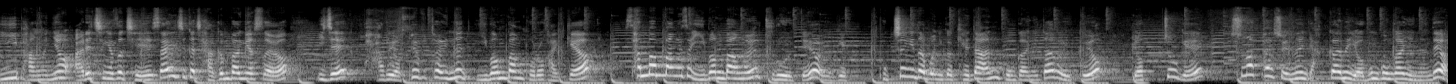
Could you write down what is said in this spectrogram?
이 방은요, 아래층에서 제일 사이즈가 작은 방이었어요. 이제 바로 옆에 붙어 있는 2번 방 보러 갈게요. 3번 방에서 2번 방을 들어올 때요, 여기 복층이다 보니까 계단 공간이 따로 있고요. 옆쪽에 수납할 수 있는 약간의 여분 공간이 있는데요.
